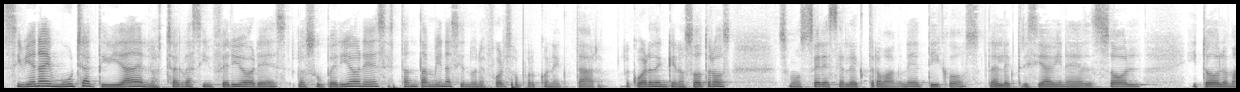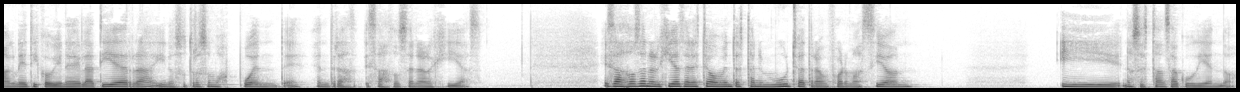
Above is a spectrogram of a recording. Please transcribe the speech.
Si bien hay mucha actividad en los chakras inferiores, los superiores están también haciendo un esfuerzo por conectar. Recuerden que nosotros somos seres electromagnéticos, la electricidad viene del sol y todo lo magnético viene de la tierra y nosotros somos puente entre esas dos energías. Esas dos energías en este momento están en mucha transformación y nos están sacudiendo,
